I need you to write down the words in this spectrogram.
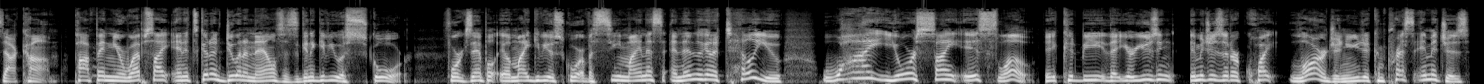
dot com. Pop in your website and it's going to do an analysis. It's going to give you a score. For example, it might give you a score of a C minus, and then they're going to tell you why your site is slow. It could be that you're using images that are quite large and you need to compress images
